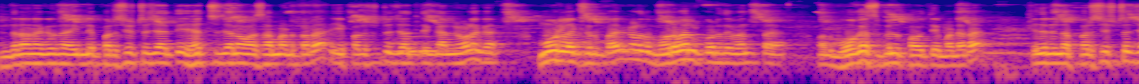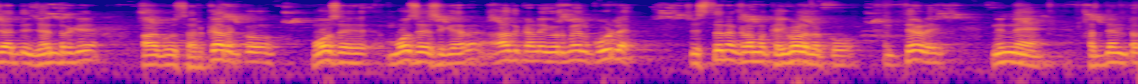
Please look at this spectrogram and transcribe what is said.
ಇಂದಿರಾನಗರದ ಇಲ್ಲಿ ಪರಿಶಿಷ್ಟ ಜಾತಿ ಹೆಚ್ಚು ಜನ ವಾಸ ಮಾಡ್ತಾರೆ. ಈ ಪರಿಶಿಷ್ಟ ಜಾತಿ ಕಾಲನಿ ಒಳಗೆ ಮೂರು ಲಕ್ಷ ರೂಪಾಯಿಗಳದ್ದು ಬೋರ್ವೆಲ್ ಕೊಡ್ದೇವೆ ಅಂತ ಒಂದು ಬೋಗಸ್ ಬಿಲ್ ಪಾವತಿ ಮಾಡ್ಯಾರ. ಇದರಿಂದ ಪರಿಶಿಷ್ಟ ಜಾತಿ ಜನರಿಗೆ ಹಾಗೂ ಸರ್ಕಾರಕ್ಕೂ ಮೋಸ ಮೋಸ ಎಸಗ್ಯಾರ ಆದ ಕಾರಣ ಇವ್ರ ಮೇಲೆ ಕೂಡಲೇ ಶಿಸ್ತಿನ ಕ್ರಮ ಕೈಗೊಳ್ಳಬೇಕು ಅಂಥೇಳಿ ನಿನ್ನೆ ಹದಿನೆಂಟರ,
